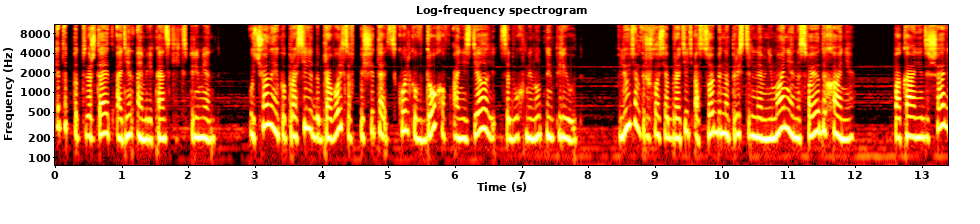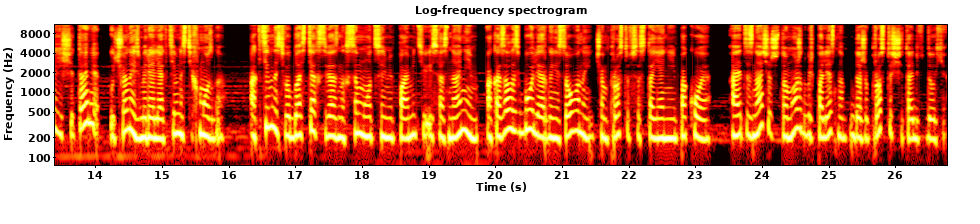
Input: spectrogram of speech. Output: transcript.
Это подтверждает один американский эксперимент. Ученые попросили добровольцев посчитать, сколько вдохов они сделали за двухминутный период. Людям пришлось обратить особенно пристальное внимание на свое дыхание. Пока они дышали и считали, ученые измеряли активность их мозга. Активность в областях, связанных с эмоциями, памятью и сознанием, оказалась более организованной, чем просто в состоянии покоя. А это значит, что может быть полезно даже просто считать вдохи.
